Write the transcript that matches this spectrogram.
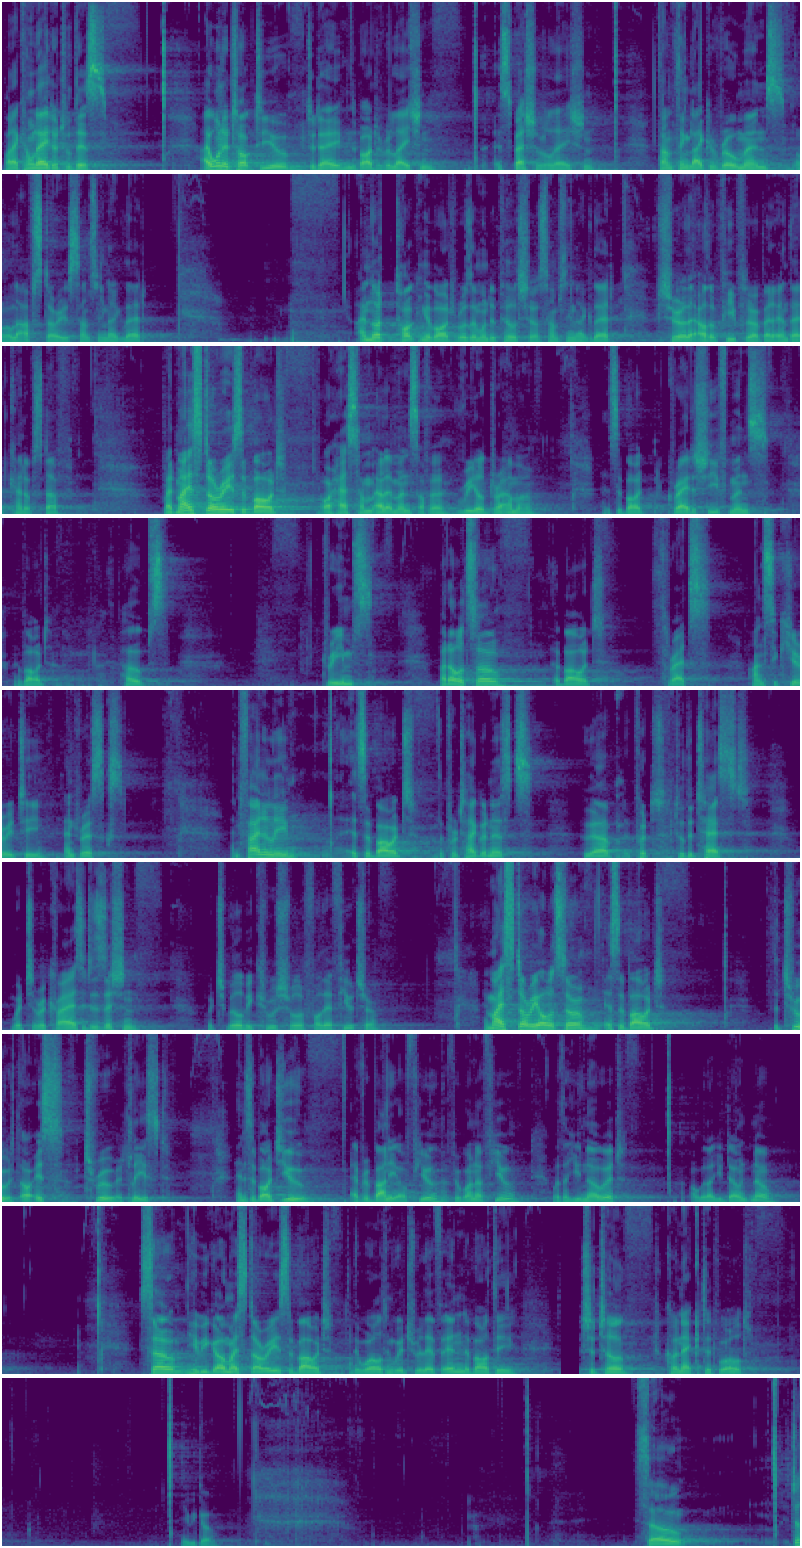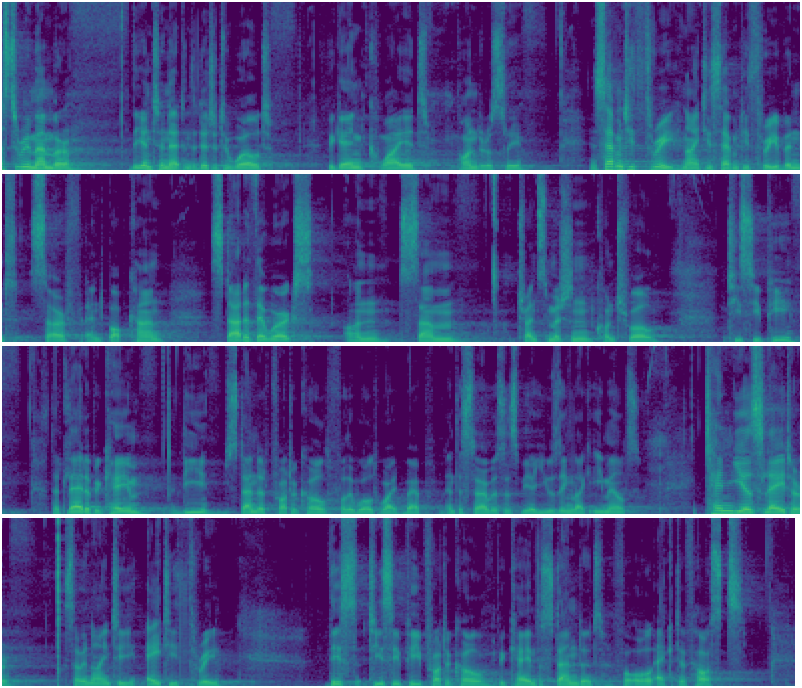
But I come later to this. I want to talk to you today about a relation, a special relation, something like a romance or a love story or something like that. I'm not talking about Rosamunde Pilcher or something like that. I'm sure there are other people are better in that kind of stuff. But my story is about, or has some elements of a real drama. It's about great achievements, about hopes, dreams, but also about threats, insecurity, and risks. And finally, it's about the protagonists who are put to the test, which requires a decision, which will be crucial for their future. And my story also is about the truth, or is true at least, and it's about you, everybody of you, every one of you, whether you know it or whether you don't know. So here we go. My story is about the world in which we live in, about the digital connected world. Here we go. So, just to remember, the internet and the digital world began quite ponderously. In 73, 1973, Vint Cerf and Bob Kahn started their works on some transmission control, TCP, that later became the standard protocol for the World Wide Web and the services we are using, like emails. Ten years later, so in 1983, this TCP protocol became the standard for all active hosts.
